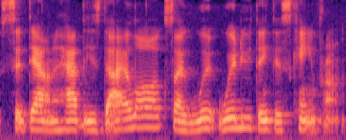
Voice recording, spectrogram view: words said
sit down and have these dialogues? Like, wh- where do you think this came from?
